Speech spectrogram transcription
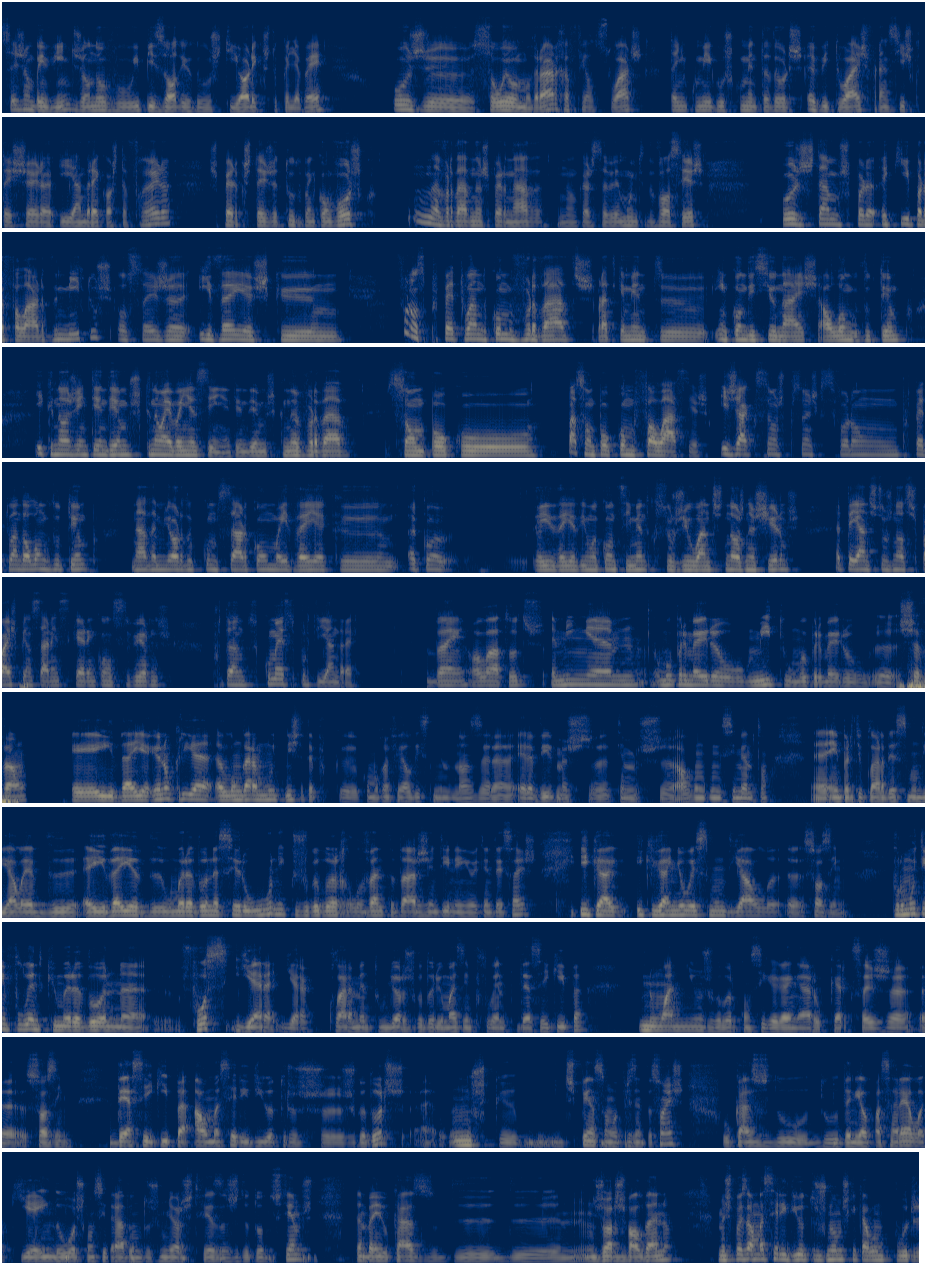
Sejam bem-vindos a um novo episódio dos Teóricos do Calhabé. Hoje sou eu a moderar, Rafael Soares. Tenho comigo os comentadores habituais, Francisco Teixeira e André Costa Ferreira. Espero que esteja tudo bem convosco. Na verdade, não espero nada, não quero saber muito de vocês. Hoje estamos para, aqui para falar de mitos, ou seja, ideias que foram-se perpetuando como verdades praticamente incondicionais ao longo do tempo e que nós entendemos que não é bem assim. Entendemos que, na verdade, são um pouco. passam um pouco como falácias. E já que são expressões que se foram perpetuando ao longo do tempo, nada melhor do que começar com uma ideia que. a, a ideia de um acontecimento que surgiu antes de nós nascermos, até antes dos nossos pais pensarem se querem conceber-nos. Portanto, comece por ti, André. Bem, olá a todos. A minha, o meu primeiro mito, o meu primeiro uh, chavão é a ideia. Eu não queria alongar muito nisto, até porque, como o Rafael disse, nenhum de nós era, era vivo, mas uh, temos uh, algum conhecimento uh, em particular desse Mundial. É de a ideia de o Maradona ser o único jogador relevante da Argentina em 86 e que, e que ganhou esse Mundial sozinho. Por muito influente que o Maradona fosse, e era, e era claramente o melhor jogador e o mais influente dessa equipa, não há nenhum jogador que consiga ganhar o que quer que seja uh, sozinho. Dessa equipa há uma série de outros uh, jogadores, uh, uns que dispensam apresentações, o caso do, do, Daniel Passarella, que é ainda hoje considerado um dos melhores defesas de todos os tempos, também o caso de, de Jorge Valdano, mas depois há uma série de outros nomes que acabam por.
